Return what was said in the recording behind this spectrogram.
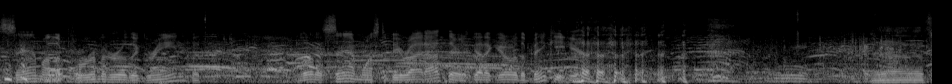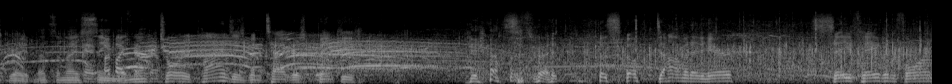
Sam on the perimeter of the green, but little Sam wants to be right out there. He's got to go to the binky here. yeah, that's great. That's a nice scene, isn't it? Torrey Pines has been Tiger's binky. Yeah, that's right. so dominant here safe haven for him.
